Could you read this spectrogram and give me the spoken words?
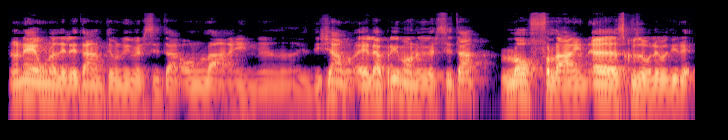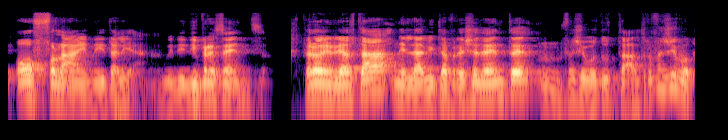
non è una delle tante università online, diciamo, è la prima università l'offline, eh, scusa, volevo dire offline italiana, quindi di presenza. Però in realtà nella vita precedente mh, mm, facevo tutt'altro, facevo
